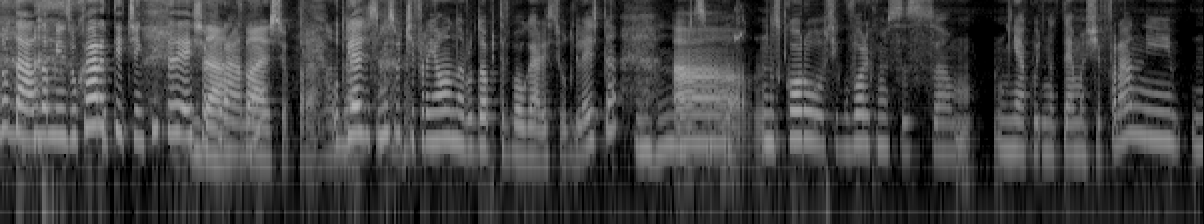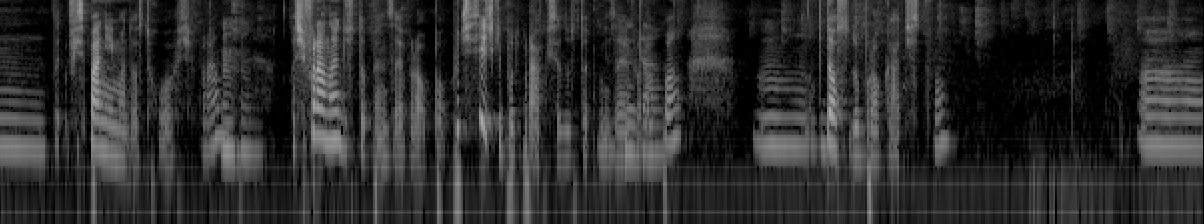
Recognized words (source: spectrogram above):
Но да, на минзухара тичинките е шафрана. Да, това е шафрана. Отглежда се, мисля, че в района на Родопите в България се отглежда. Да. Мгм, А, супер. наскоро си говорихме с а, някой на тема шефран и м, в Испания има доста хубав шефран. Мгм. Шефрана е достъпен за Европа. Почти всички подправки са достъпни за Да. Европа. М, в доста добро качество. А,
